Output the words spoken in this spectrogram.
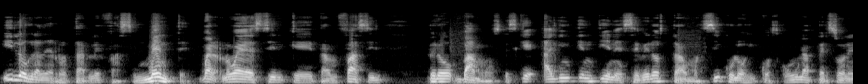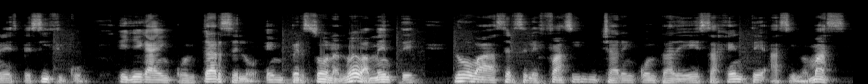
y logra derrotarle fácilmente. Bueno, no voy a decir que tan fácil, pero vamos, es que alguien quien tiene severos traumas psicológicos con una persona en específico que llega a encontrárselo en persona nuevamente, no va a hacérsele fácil luchar en contra de esa gente así nomás.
